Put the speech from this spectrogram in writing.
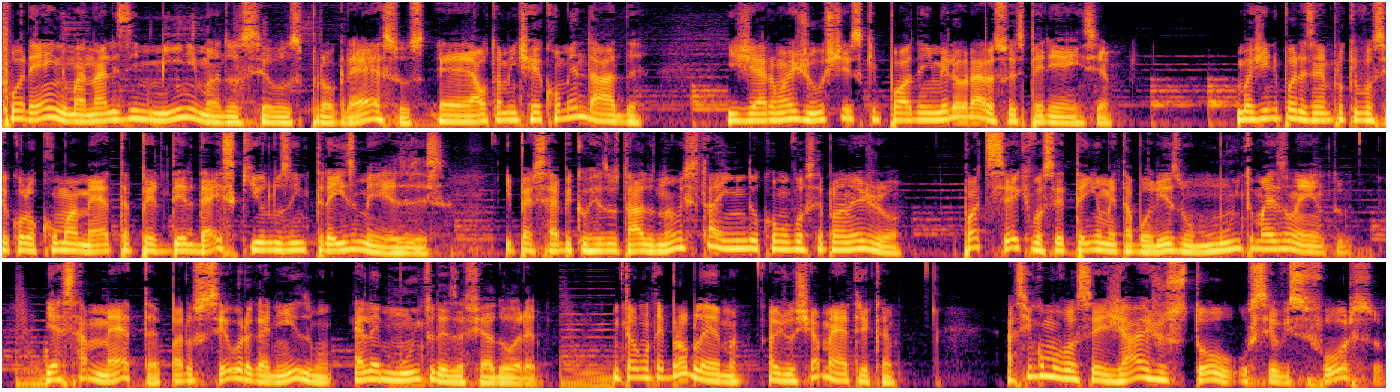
Porém, uma análise mínima dos seus progressos é altamente recomendada e geram ajustes que podem melhorar a sua experiência. Imagine, por exemplo, que você colocou uma meta perder 10 quilos em 3 meses e percebe que o resultado não está indo como você planejou. Pode ser que você tenha um metabolismo muito mais lento. E essa meta para o seu organismo, ela é muito desafiadora. Então não tem problema, ajuste a métrica. Assim como você já ajustou o seu esforço,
